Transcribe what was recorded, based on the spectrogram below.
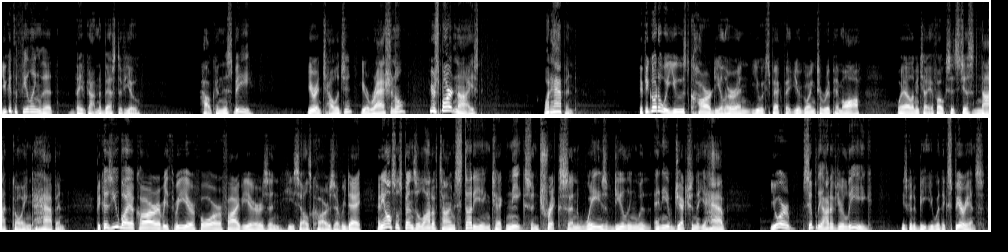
you get the feeling that they've gotten the best of you. How can this be? You're intelligent, you're rational, you're smartenized. What happened? If you go to a used car dealer and you expect that you're going to rip him off, well, let me tell you, folks, it's just not going to happen. Because you buy a car every three or four or five years, and he sells cars every day. And he also spends a lot of time studying techniques and tricks and ways of dealing with any objection that you have. You're simply out of your league. He's going to beat you with experience.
